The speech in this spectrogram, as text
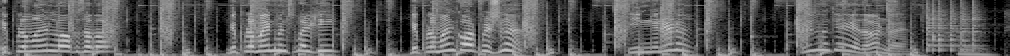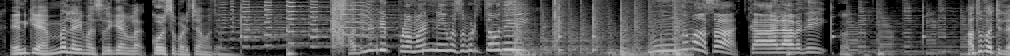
ഡിപ്ലോമ ഇൻ ലോക്സഭ. ഡിപ്ലോമ ഇൻ മുനിസിപ്പാലിറ്റി ഡിപ്ലോമ ഇൻ കോർപ്പറേഷന് ഇങ്ങനെയാണ് നിങ്ങൾക്ക് ഏതാ വേണ്ടേ? എനിക്ക് എം എൽ എ മത്സരിക്കാനുള്ള കോഴ്സ് പഠിച്ചാൽ മതി. അതിന് ഡിപ്ലോമ നിയമസഭ എടുത്താൽ മതി. മൂന്ന് മാസ കാലാവധി. അത് പറ്റില്ല.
